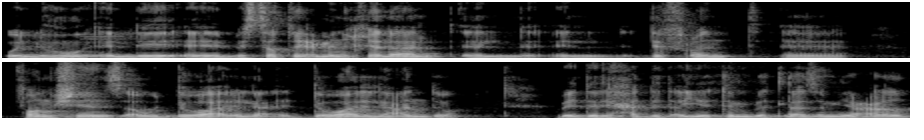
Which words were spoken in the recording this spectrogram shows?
واللي هو اللي بيستطيع من خلال ال different functions أو الدوال الدوال اللي عنده بيقدر يحدد أي template لازم يعرض.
